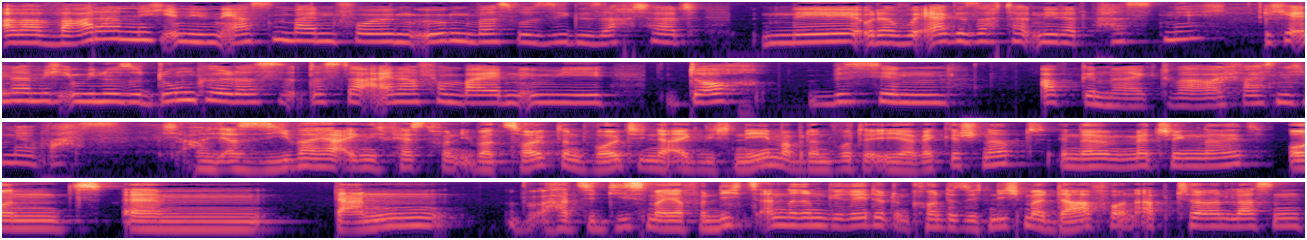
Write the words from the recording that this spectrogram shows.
Aber war da nicht in den ersten beiden Folgen irgendwas, wo sie gesagt hat, nee, oder wo er gesagt hat, nee, das passt nicht? Ich erinnere mich irgendwie nur so dunkel, dass, dass da einer von beiden irgendwie doch ein bisschen abgeneigt war. Aber ich weiß nicht mehr was. Ich auch nicht. Also sie war ja eigentlich fest von überzeugt und wollte ihn ja eigentlich nehmen, aber dann wurde er ja weggeschnappt in der Matching Night. Und ähm, dann hat sie diesmal ja von nichts anderem geredet und konnte sich nicht mal davon abtören lassen,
